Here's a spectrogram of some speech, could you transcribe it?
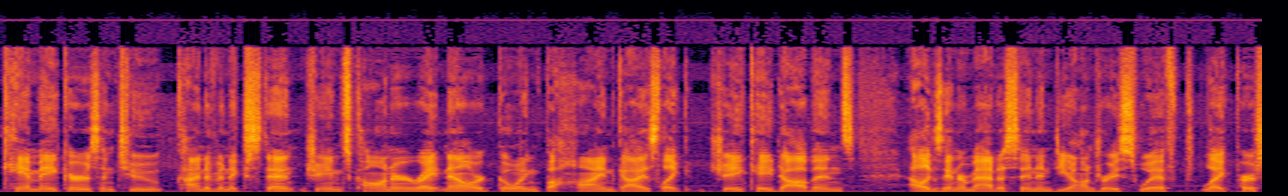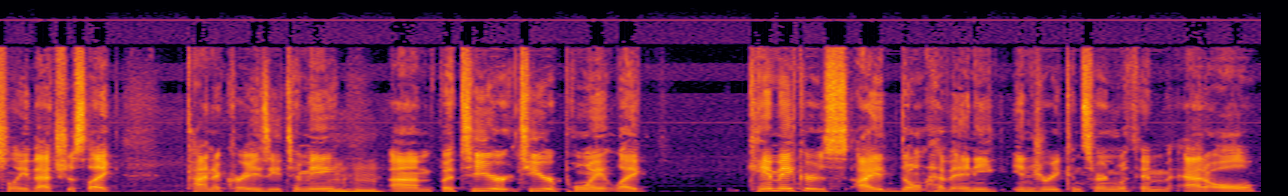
Cam Akers and to kind of an extent James Conner right now are going behind guys like J.K. Dobbins, Alexander Mattison, and D'Andre Swift. Like personally, that's just like kind of crazy to me. Mm-hmm. Um, but to your to your point, like Cam Akers, I don't have any injury concern with him at all.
